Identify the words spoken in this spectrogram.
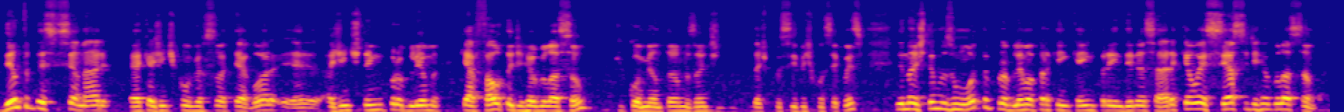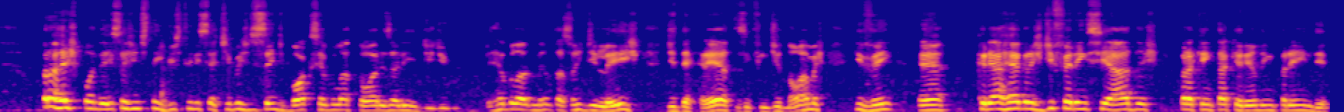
dentro desse cenário é, que a gente conversou até agora, é, a gente tem um problema que é a falta de regulação, que comentamos antes das possíveis consequências, e nós temos um outro problema para quem quer empreender nessa área, que é o excesso de regulação. Para responder isso, a gente tem visto iniciativas de sandbox regulatórios ali, de, de regulamentações de leis, de decretos, enfim, de normas, que vêm é, criar regras diferenciadas para quem está querendo empreender.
